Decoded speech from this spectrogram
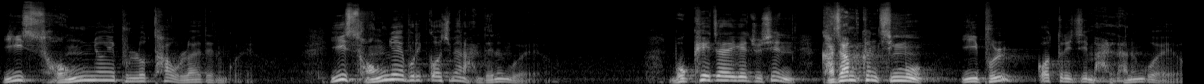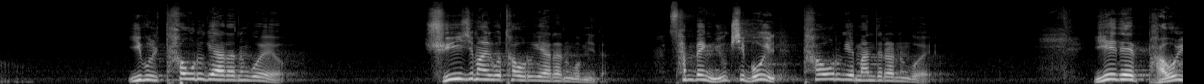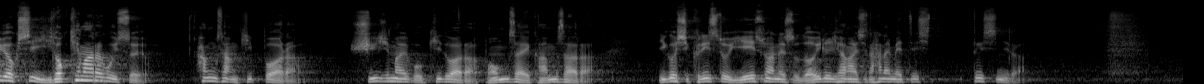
이 성령의 불로 타올라야 되는 거예요. 이 성령의 불이 꺼지면 안 되는 거예요. 목회자에게 주신 가장 큰 직무, 이 불 꺼뜨리지 말라는 거예요. 이 불 타오르게 하라는 거예요. 쉬지 말고 타오르게 하라는 겁니다. 365일 타오르게 만들라는 거예요. 이에 대해 바울 역시 이렇게 말하고 있어요. 항상 기뻐하라. 쉬지 말고 기도하라. 범사에 감사하라. 이것이 그리스도 예수 안에서 너희를 향하신 하나님의 뜻이, 뜻이니라.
